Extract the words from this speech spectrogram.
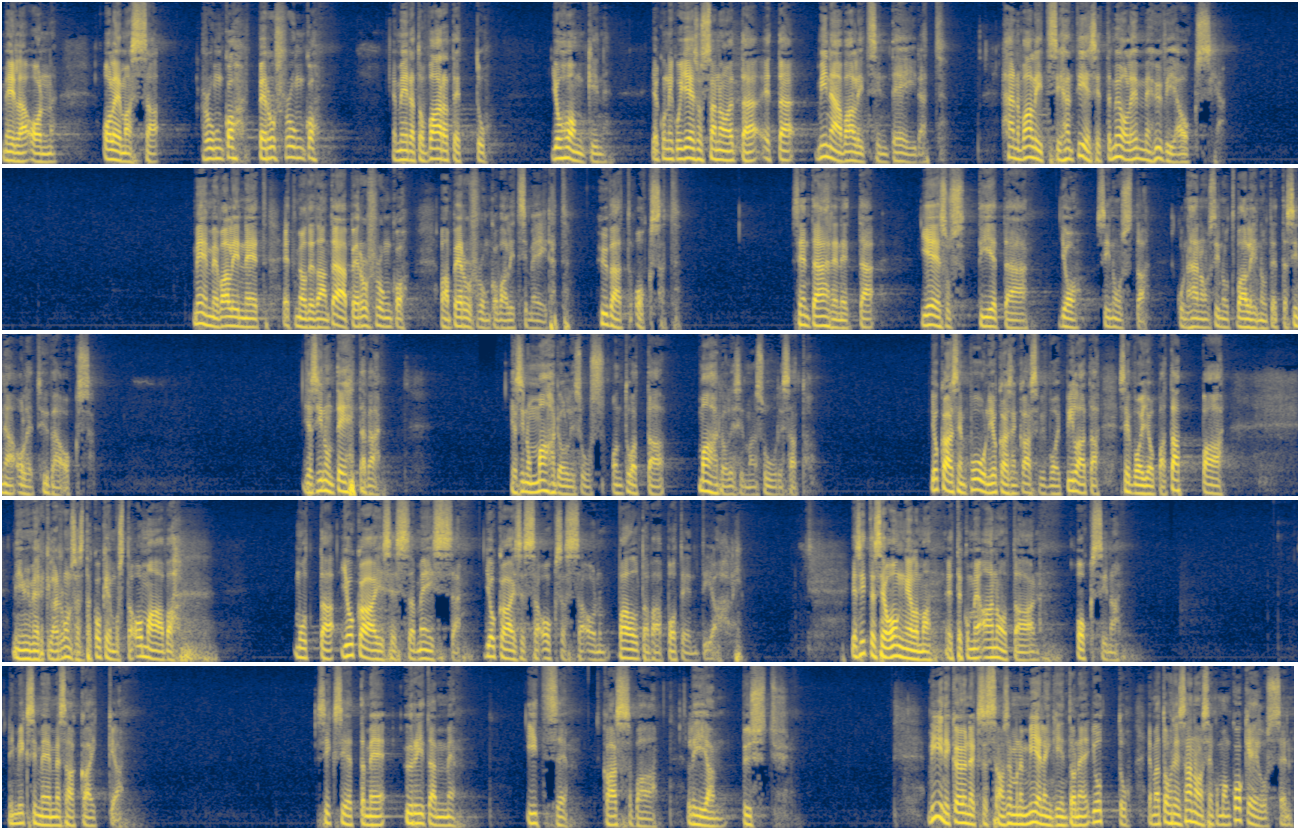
meillä on olemassa runko, perusrunko, ja meidät on vartettu johonkin. Ja kun niin kuin Jeesus sanoi, että, että minä valitsin teidät. Hän valitsi, hän tiesi, että me olemme hyviä oksia. Me emme valinneet, että me otetaan tämä perusrunko, vaan perusrunko valitsi meidät. Hyvät oksat. Sen tähden, että Jeesus tietää jo sinusta, kun hän on sinut valinnut, että sinä olet hyvä oksa. Ja sinun tehtävä ja sinun mahdollisuus on tuottaa mahdollisimman suuri sato. Jokaisen puun, jokaisen kasvin voi pilata, se voi jopa tappaa, nimimerkillä runsasta kokemusta omaava, mutta jokaisessa meissä, jokaisessa oksassa on valtava potentiaali. Ja sitten se ongelma, että kun me anotaan oksina, niin miksi me emme saa kaikkea? Siksi, että me yritämme itse kasvaa liian pystyyn. Viiniköyneksessä on semmoinen mielenkiintoinen juttu, ja mä tohdin sanoa sen, kun mä oon kokeillut sen.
